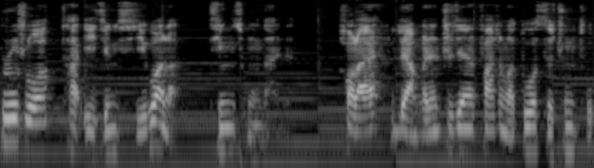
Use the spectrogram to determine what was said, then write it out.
不如说他已经习惯了听从男人。后来，两个人之间发生了多次冲突，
